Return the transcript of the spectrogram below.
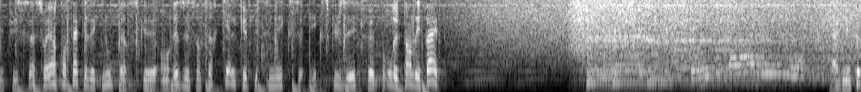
Et puis ça, soyez en contact avec nous parce qu'on risque de sortir quelques petits mix exclusifs pour le temps des fêtes. À bientôt.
